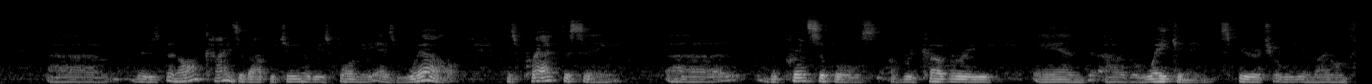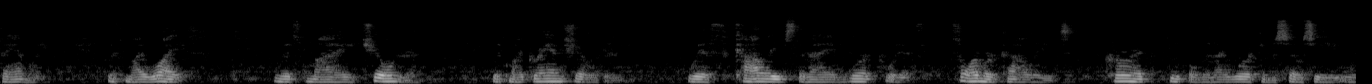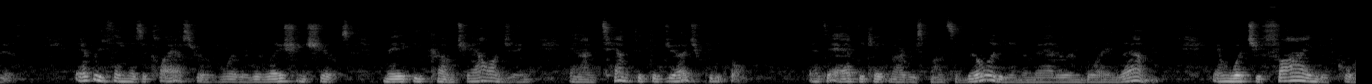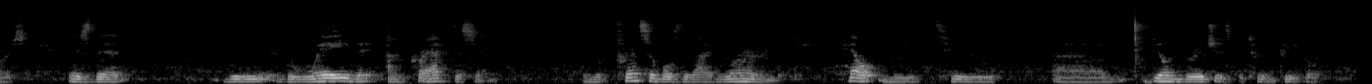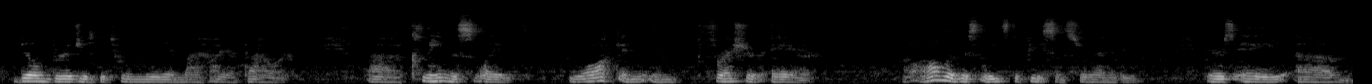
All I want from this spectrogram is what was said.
Uh, there's been all kinds of opportunities for me as well as practicing uh, the principles of recovery and of awakening spiritually in my own family, with my wife, with my children, with my grandchildren, with colleagues that I have worked with, former colleagues, current people that I work and associate with. Everything is a classroom where the relationships may become challenging, and I'm tempted to judge people and to abdicate my responsibility in the matter and blame them. And what you find, of course, is that the, the way that I'm practicing and the principles that I've learned help me to uh, build bridges between people, build bridges between me and my higher power, uh, clean the slate, walk in, in fresher air, all of this leads to peace and serenity. There's a, um,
